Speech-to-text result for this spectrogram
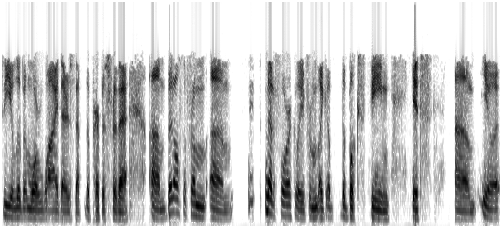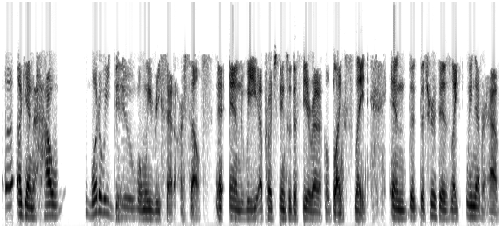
see a little bit more why there's the, the purpose for that. Um, but also from, um, metaphorically from like a, the book's theme, it's, um, you know, again, how, what do we do when we reset ourselves and we approach things with a theoretical blank slate? And the, the truth is like, we never have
